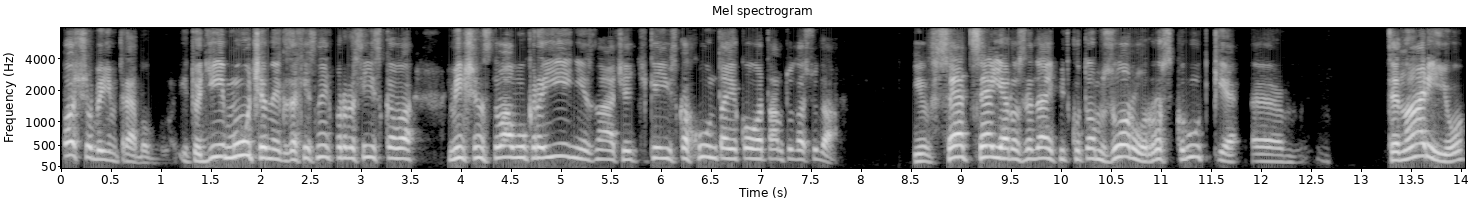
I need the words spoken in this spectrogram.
Ось що би їм треба було. І тоді мученик, захисник проросійського меншинства в Україні, значить, київська хунта, якого там туди-сюди. І все це я розглядаю під кутом зору розкрутки е, сценарію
